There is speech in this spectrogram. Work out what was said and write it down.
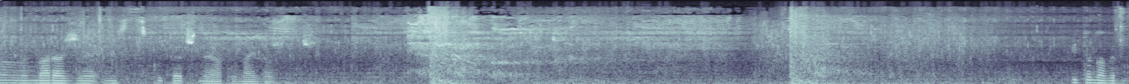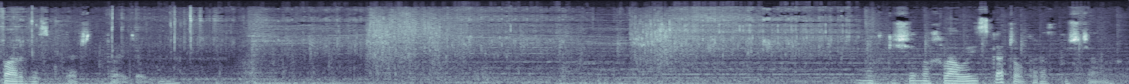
Ale na razie jest skuteczny, a to najważniejsze. I to nawet bardzo skuteczny, powiedziałbym. Mutki się nachlały i skaczą teraz po ścianach.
